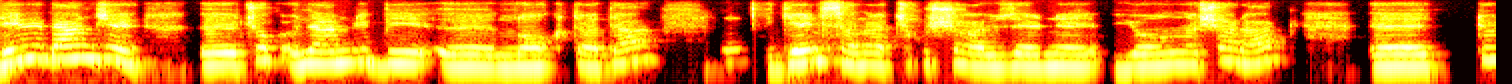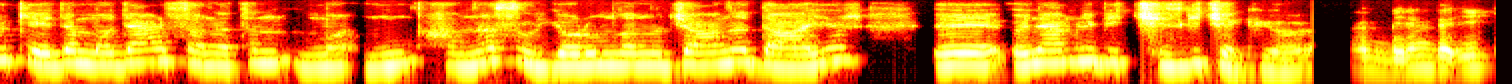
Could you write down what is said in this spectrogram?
Levi bence e, çok önemli bir e, noktada genç sanatçı kuşağı üzerine yoğunlaşarak e, Türkiye'de modern sanatın nasıl yorumlanacağına dair e, önemli bir çizgi çekiyor. Benim de ilk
